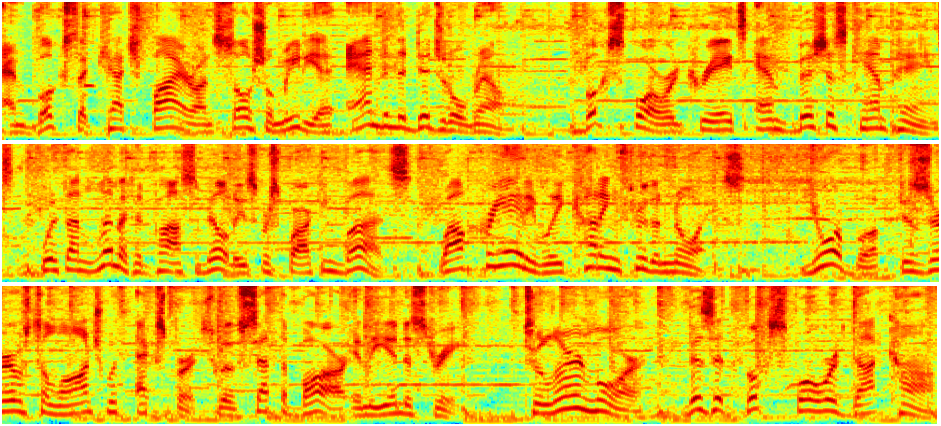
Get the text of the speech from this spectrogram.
and books that catch fire on social media and in the digital realm. Books Forward creates ambitious campaigns with unlimited possibilities for sparking buzz while creatively cutting through the noise. Your book deserves to launch with experts who have set the bar in the industry. To learn more, visit booksforward.com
